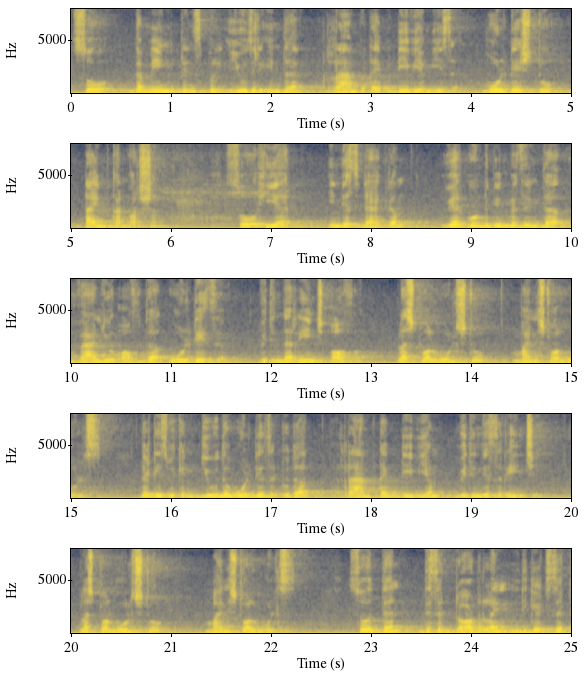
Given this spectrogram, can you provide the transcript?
So the main principle used in the ramp type DVM is voltage to time conversion. So here in this diagram we are going to be measuring the value of the voltage within the range of plus 12 volts to minus 12 volts. That is we can give the voltage to the ramp type DVM within this range plus 12 volts to minus 12 volts. So then this dotted line indicates that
